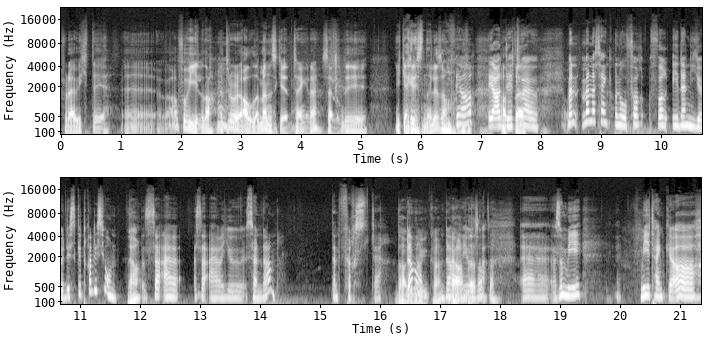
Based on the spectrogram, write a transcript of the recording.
For det er viktig eh, få hvile, da. Jeg Mm. tror alle mennesker trenger det, selv om de ikke er kristne, liksom. Ja, ja At, det tror eh, jeg jo. Men, men jeg tenker på noe, for, for i den jødiske tradisjonen Ja, så så er jo søndagen den første dagen Dagen- i uka. dagen Ja, i det er uka. sant, det. eh, Altså vi, vi tenker åh,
